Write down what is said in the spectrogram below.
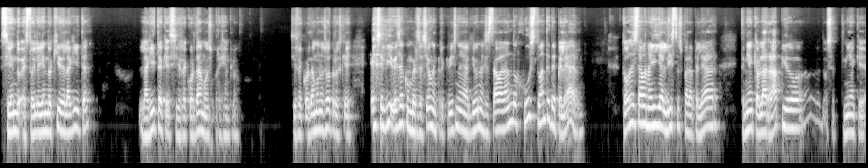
siendo, estoy leyendo aquí de la Gita, la Gita que si recordamos, por ejemplo, si recordamos nosotros que ese libro, esa conversación entre Krishna y Arjuna se estaba dando justo antes de pelear. Todos estaban ahí ya listos para pelear, tenían que hablar rápido, tenía que,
